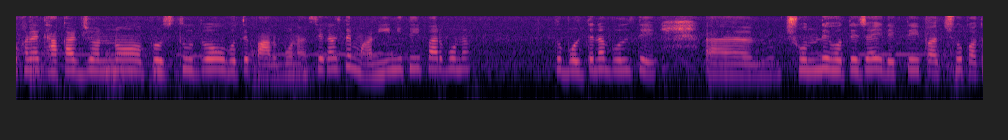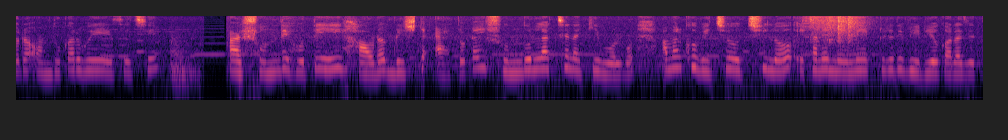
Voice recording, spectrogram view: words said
ওখানে থাকার জন্য প্রস্তুতও হতে পারব না। সেখানে সাথে মানিয়ে নিতেই পারব না। তো বলতে না বলতে সন্ধে হতে যাই, দেখতেই পাচ্ছ কতটা অন্ধকার হয়ে এসেছে। আর সন্ধে হতেই হাওড়া ব্রিজটা এতটাই সুন্দর লাগছে না কি বলব? আমার খুব ইচ্ছে হচ্ছিল এখানে নেমে একটু যদি ভিডিও করা যেত।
